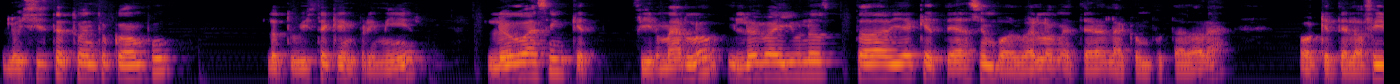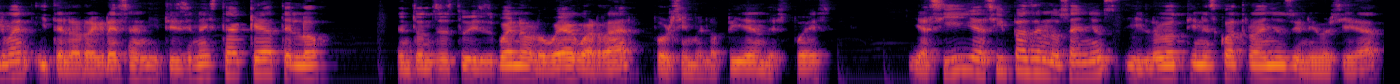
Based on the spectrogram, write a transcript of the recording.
lo hiciste tú en tu compu, lo tuviste que imprimir, luego hacen que firmarlo y luego hay unos todavía que te hacen volverlo a meter a la computadora o que te lo firman y te lo regresan y te dicen, ahí está, quédatelo. Entonces tú dices, bueno, lo voy a guardar por si me lo piden después. Y así, y así pasan los años y luego tienes cuatro años de universidad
